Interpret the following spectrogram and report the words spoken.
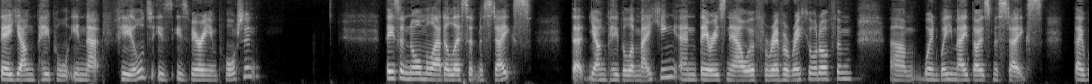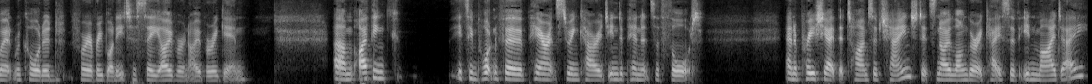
their young people in that field is, is very important. These are normal adolescent mistakes that young people are making, and there is now a forever record of them. Um, when we made those mistakes, they weren't recorded for everybody to see over and over again. Um, I think it's important for parents to encourage independence of thought and appreciate that times have changed. It's no longer a case of in my day.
